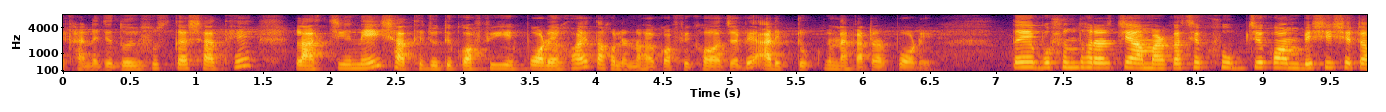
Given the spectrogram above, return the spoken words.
এখানে যে দই ফুচকার সাথে লাচ্ছি নেই, সাথে যদি কফি পরে হয় তাহলে না হয় কফি খাওয়া যাবে আর একটু কেনাকাটার পরে। তো বসুন্ধরার চেয়ে আমার কাছে খুব যে কম বেশি সেটা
